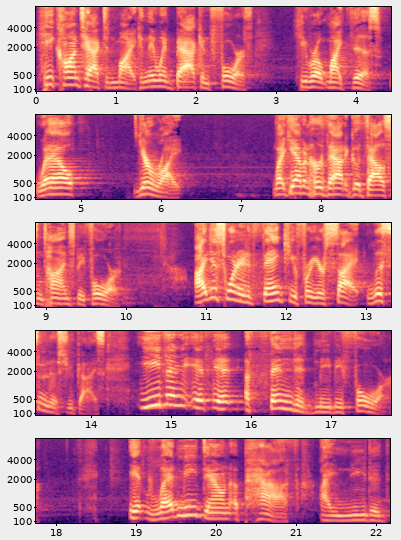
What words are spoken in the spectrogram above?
He contacted Mike and they went back and forth. He wrote Mike this Well, you're right. Like you haven't heard that a good thousand times before. I just wanted to thank you for your site. Listen to this, you guys. Even if it offended me before, it led me down a path I needed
